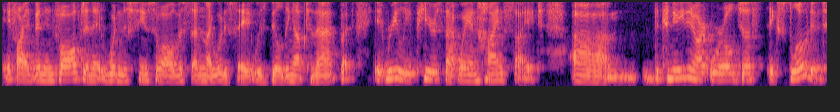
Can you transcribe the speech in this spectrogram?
if I had been involved in it, it wouldn't have seemed so all of a sudden. I would have said it was building up to that, but it really appears that way in hindsight. Um, the Canadian art world just exploded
